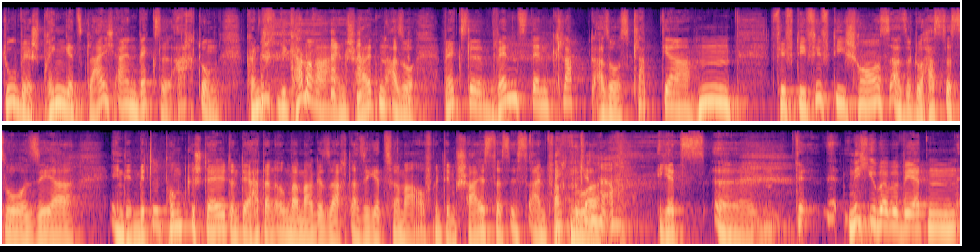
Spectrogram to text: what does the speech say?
du, wir springen jetzt gleich einen Wechsel. Achtung, könntest du die Kamera einschalten? Also Wechsel, wenn es denn klappt. Also es klappt ja, hm, 50-50 Chance. Also du hast es so sehr in den Mittelpunkt gestellt und der hat dann irgendwann mal gesagt, also jetzt hör mal auf mit dem Scheiß, das ist einfach nur, genau. jetzt äh, nicht überbewerten,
